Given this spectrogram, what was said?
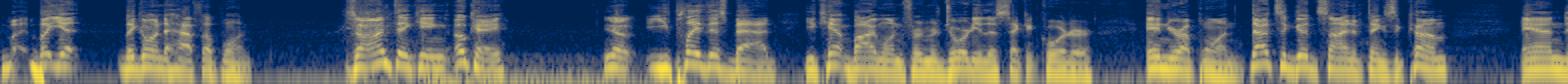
but, but yet they go into half up one. So I'm thinking, okay, you know, you play this bad, you can't buy one for the majority of the second quarter, and you're up one. That's a good sign of things to come. And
